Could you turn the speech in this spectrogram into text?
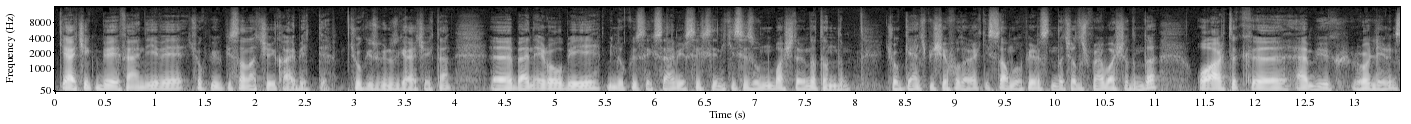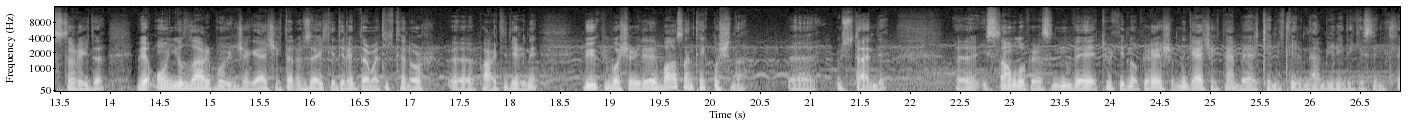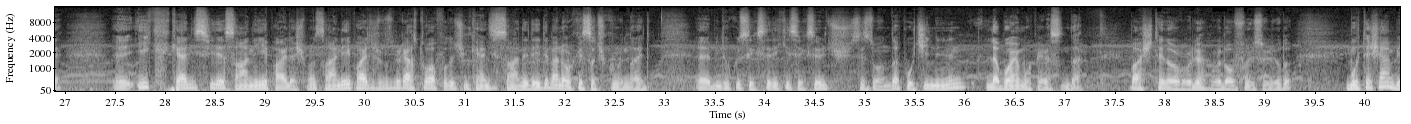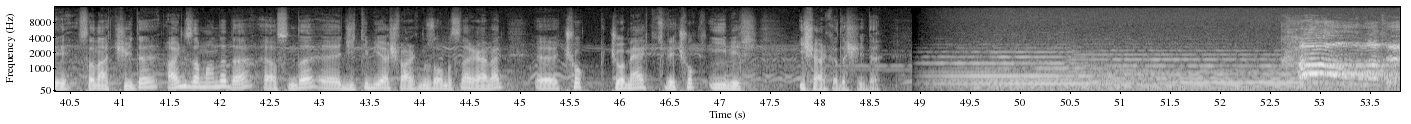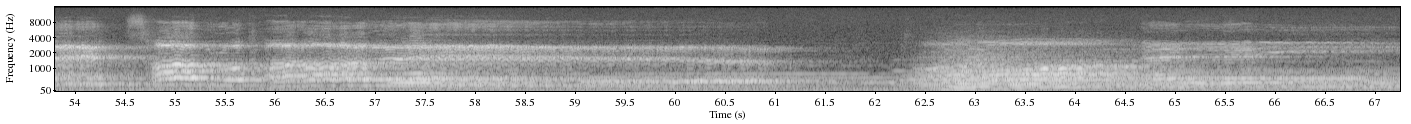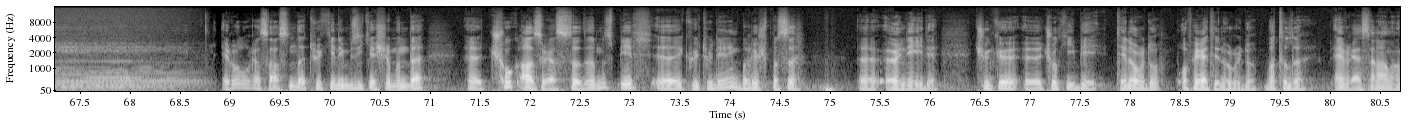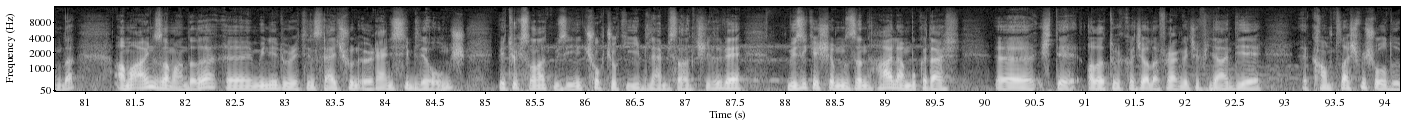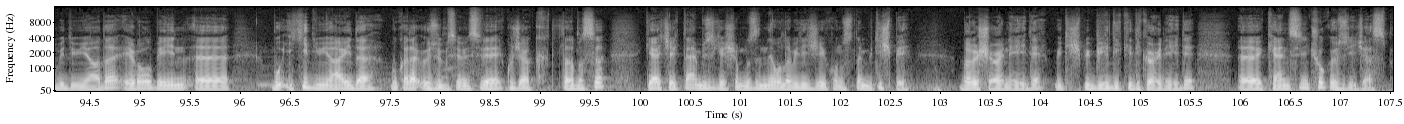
gerçek bir beyefendiyi ve çok büyük bir sanatçıyı kaybetti. Çok üzgünüz gerçekten. Ee, Ben Erol Bey'i 1981-82 sezonunun başlarında tanıdım. Çok genç bir şef olarak İstanbul Operası'nda çalışmaya başladığımda o artık e, en büyük rollerin starıydı. Ve 10 yıllar boyunca gerçekten özellikle dramatik tenor e, partilerini büyük bir başarıyla ve bazen tek başına e, üstlendi. Ee, İstanbul Operası'nın ve Türkiye'nin opera yaşamının gerçekten bel kemiklerinden biriydi kesinlikle. Ee, İlk kendisiyle sahneyi paylaşmamız, sahneyi paylaşmamız biraz tuhaf oldu çünkü kendisi sahnedeydi, ben orkestra çukurundaydım. Ee, 1982-83 sezonunda Puccini'nin La Bohème Operası'nda baş tenor rolü Rodolfo'yu söylüyordu. Muhteşem bir sanatçıydı. Aynı zamanda da aslında e, ciddi bir yaş farkımız olmasına rağmen e, çok cömert ve çok iyi bir iş arkadaşıydı. Erol Uras aslında Türkiye'nin müzik yaşamında e, çok az rastladığımız bir e, kültürlerin barışması e, örneğiydi. Çünkü çok iyi bir tenordu, opera tenoruydu, batılı, evrensel anlamda. Ama aynı zamanda da e, Münir Nurettin Selçuk'un öğrencisi bile olmuş ve Türk sanat müziğini çok çok iyi bilen bir sanatçıydı ve müzik yaşamımızın halen bu kadar e, işte Alaturkacı, Alafrangacı falan diye kamplaşmış olduğu bir dünyada Erol Bey'in bu iki dünyayı da bu kadar özümsemesi ve kucaklaması gerçekten müzik yaşamımızın ne olabileceği konusunda müthiş bir barış örneğiydi. Müthiş bir birliktelik örneğiydi. E, kendisini çok özleyeceğiz.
